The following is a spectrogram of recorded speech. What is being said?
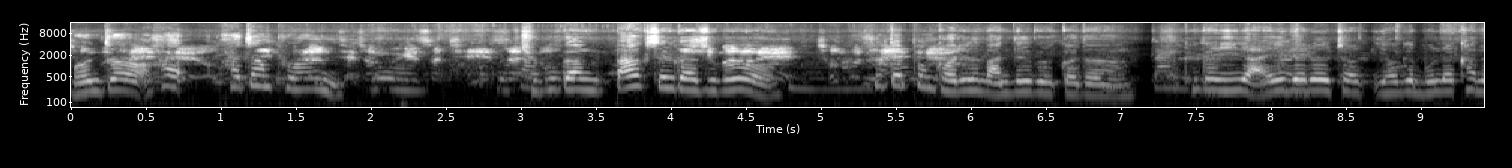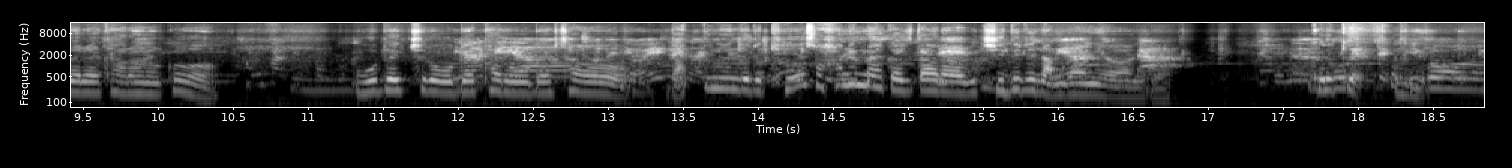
먼저 하, 화장품 간 박스를 가지고 20만 원에 전국 휴대폰 거리를 만들고 있거든. 근데 이 아이들을 저 여기 몰래 카메라에 달아놓고 507호, 508호, 504호 나쁜 놈들이 계속 하는 말까지 따라하고 지들이. 이거. 그렇게 이거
